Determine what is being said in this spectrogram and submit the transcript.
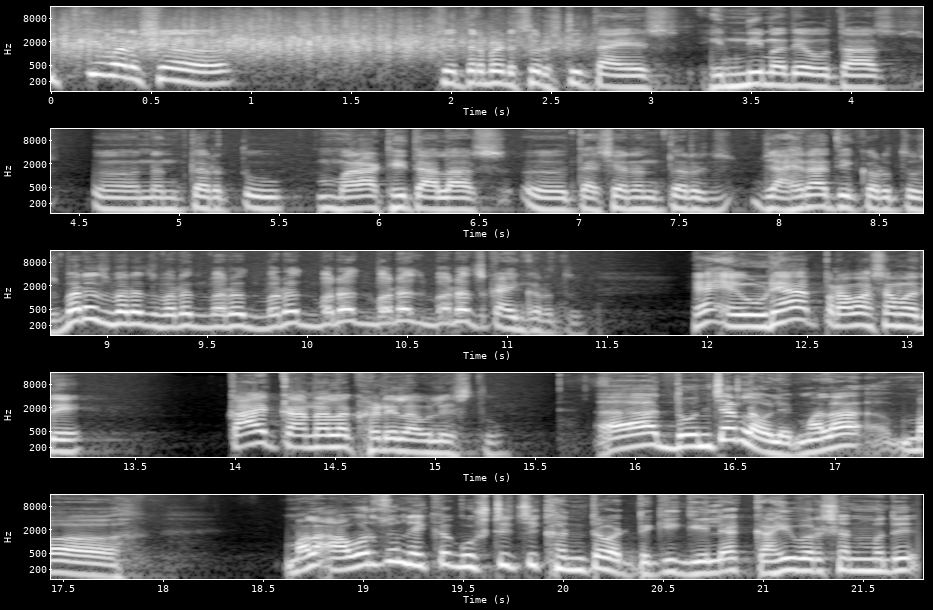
इतकी वर्ष चित्रपटसृष्टीत आहेस हिंदीमध्ये होतास नंतर तू मराठीत आलास त्याच्यानंतर जाहिराती करतोस बरंच बरंच बरंच बरंच बरंच बरंच बरंच बरंच काही करतोस. ह्या एवढ्या प्रवासामध्ये काय कानाला खडे लावलेस तू? दोन चार लावले. मला म- मला आवर्जून एका गोष्टीची खंत वाटते की गेल्या काही वर्षांमध्ये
